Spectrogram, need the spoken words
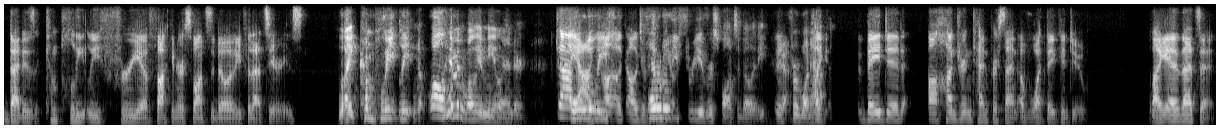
that is completely free of fucking responsibility for that series. Like completely. Well, him and William Nylander. Ah, yeah, Totally- I'll, I'll, I'll Totally free of responsibility Yeah, for what like, happened. They did 110% of what they could do. Like eh, that's it.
